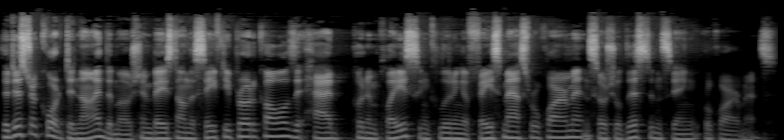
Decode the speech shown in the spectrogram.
The district court denied the motion based on the safety protocols it had put in place, including a face mask requirement and social distancing requirements.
